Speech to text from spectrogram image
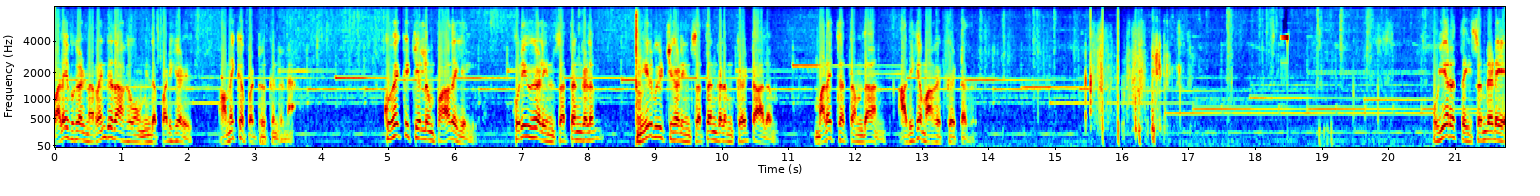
வளைவுகள் நிறைந்ததாகவும் இந்த படிகள் அமைக்கப்பட்டிருக்கின்றன. குகைக்கு செல்லும் பாதையில் குருவிகளின் சத்தங்களும் நீர்வீழ்ச்சிகளின் சத்தங்களும் கேட்டாலும் மலை சத்தம்தான் அதிகமாக கேட்டது. உயரத்தை சென்றடைய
